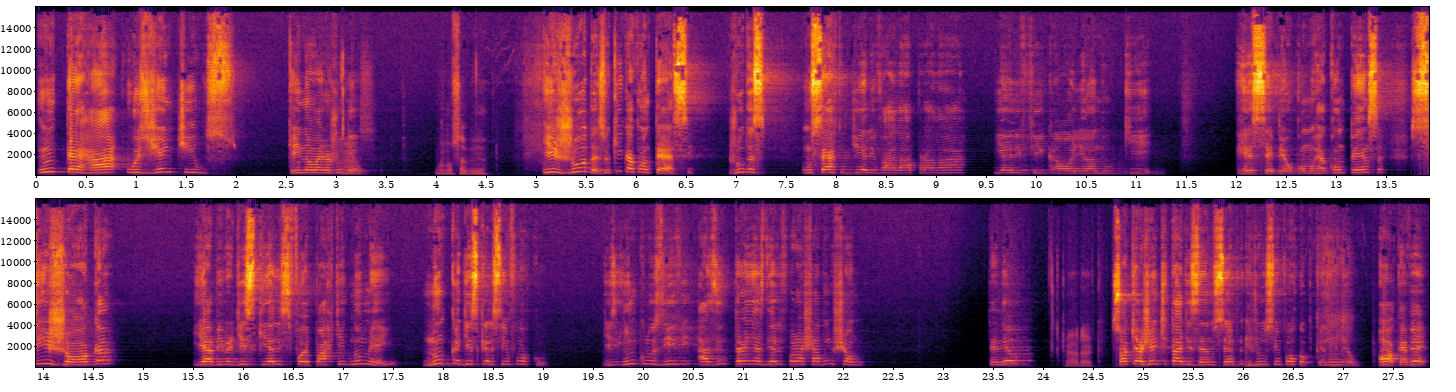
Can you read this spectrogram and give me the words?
enterrar os gentios, quem não era judeu. Eu não sabia. E Judas, o que que acontece? Judas, um certo dia ele vai lá para lá e ele fica olhando o que recebeu como recompensa, se joga e a Bíblia diz que ele foi partido no meio. Nunca diz que ele se enforcou. Diz- Inclusive, as entranhas dele foram achadas no chão. Entendeu? Caraca. Só que a gente está dizendo sempre que Judas se enforcou, porque não leu. Ó, quer ver?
